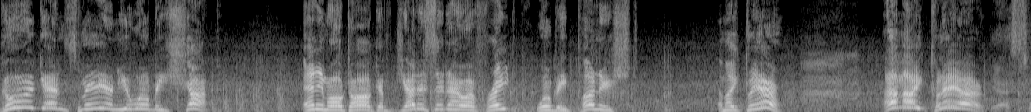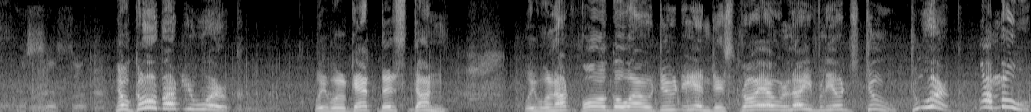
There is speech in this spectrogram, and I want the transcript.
Go against me, and you will be shot. Any more talk of jettisoning our freight will be punished. Am I clear? Am I clear? Yes, sir. Yes, sir. Now go about your work. We will get this done. We will not forego our duty and destroy our livelihoods too. To work! On move!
